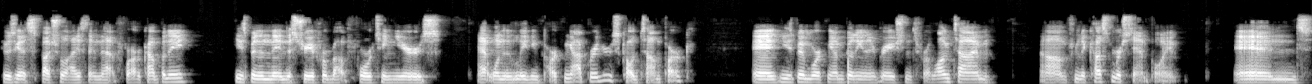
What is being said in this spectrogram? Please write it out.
who's going to specialize in that for our company. He's been in the industry for about 14 years at one of the leading parking operators called Towne Park. And he's been working on building integrations for a long time um, from the customer standpoint. And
